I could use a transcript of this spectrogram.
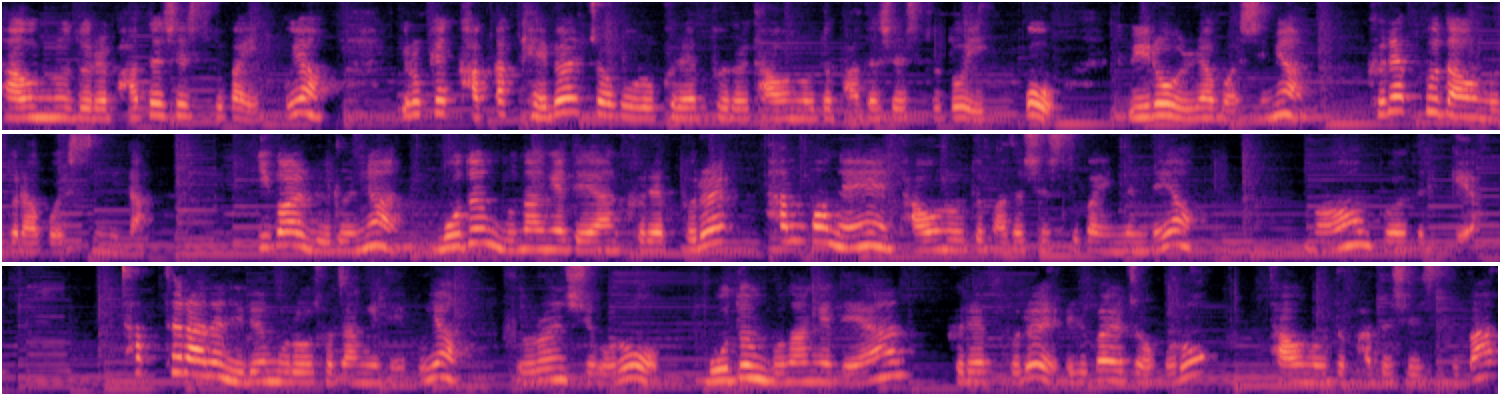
다운로드를 받으실 수가 있고요. 이렇게 각각 개별적으로 그래프를 다운로드 받으실 수도 있고 위로 올려보시면 그래프 다운로드라고 있습니다. 이걸 누르면 모든 문항에 대한 그래프를 한 번에 다운로드 받으실 수가 있는데요. 한번 보여드릴게요. 차트라는 이름으로 저장이 되고요. 이런 식으로 모든 문항에 대한 그래프를 일괄적으로 다운로드 받으실 수가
